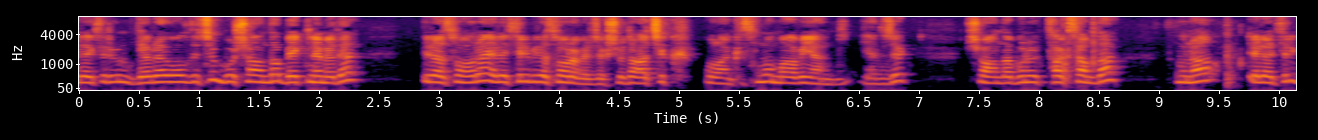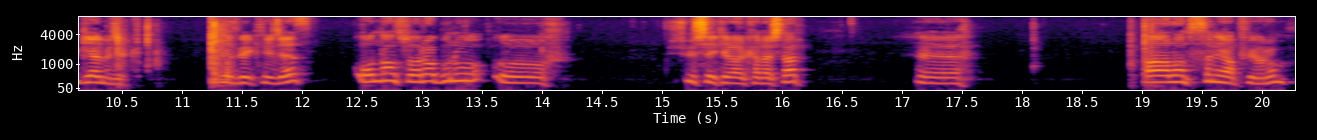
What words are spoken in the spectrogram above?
elektriğin devre olduğu için bu şu anda beklemede. Biraz sonra elektriği biraz sonra verecek. Şurada açık olan kısmında mavi yan gelecek. Şu anda bunu taksam da buna elektrik gelmeyecek. Biraz bekleyeceğiz. Ondan sonra bunu e, şu şekilde arkadaşlar e, bağlantısını yapıyorum.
